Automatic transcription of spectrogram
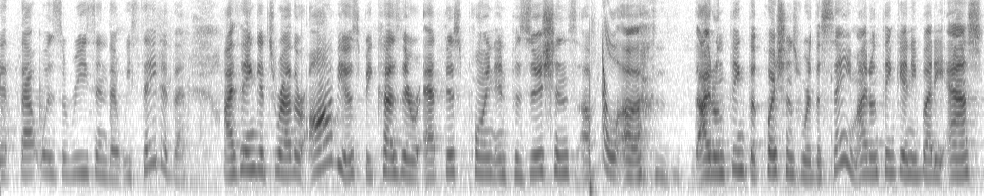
That that was the reason that we stated that. I think it's rather obvious because they're at this point in positions of, uh, I don't think the questions were the same. I don't think anybody asked,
